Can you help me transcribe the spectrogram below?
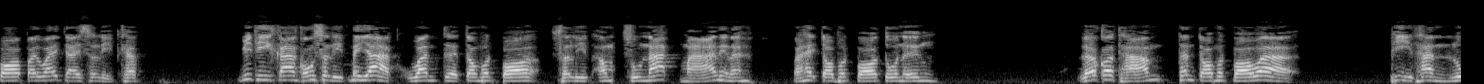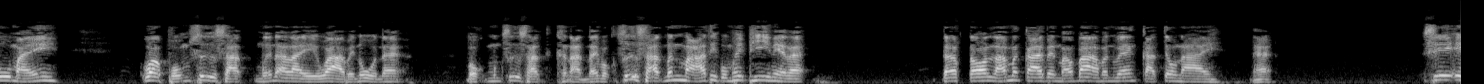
ปอไปไว้ใจสลิดครับ วิธีการของสลิดไม่ยาก วันเกิดจอมพลปอสลิดเอาสุนัขหมาเนี่ยนะ ไปให้จอมพลปอตัวหนึ่งแล้วก็ถามท่านจอมพลปอว่าพี่ท่านรู้ไหม ว่าผมซื่อสัตย์เหมือนอะไรว่าไปนู่นนะบอกมึงซื่อสัตย์ขนาดไหนบอกซื่อสัตย์เหมันหมาที่ผมให้พี่เนี่ยแหละ แต่ตอนหลังมันกลายเป็นหมาบ้ามันแว้งกัดเจ้านายนะฮะ CIA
